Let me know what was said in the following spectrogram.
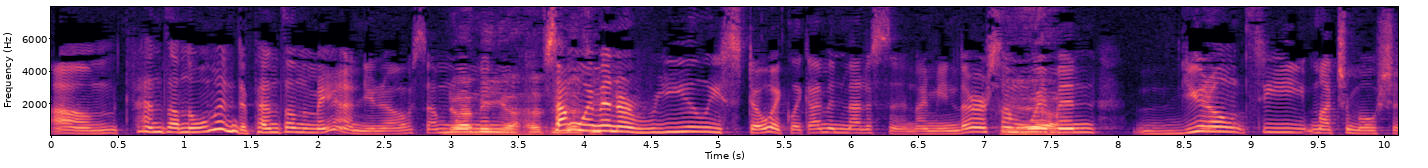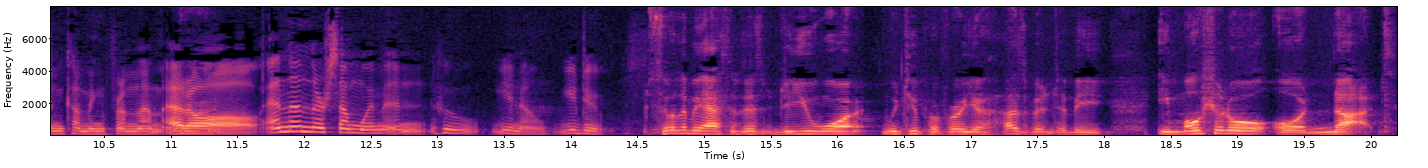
Um, depends on the woman, depends on the man, you know. Some No, I mean women husband some women are really stoic. Like I'm in medicine. I mean, there are some Yeah. women you don't see much emotion coming from them at Right. all. And then there's some women who, you know, you do. So let me ask you this: Do you want? Would you prefer your husband to be emotional or not?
